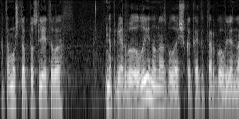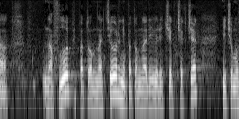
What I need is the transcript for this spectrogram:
Потому что после этого, например, в Лын у нас была еще какая-то торговля на, на флопе, потом на терне, потом на ривере чек-чек-чек. И что, мы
